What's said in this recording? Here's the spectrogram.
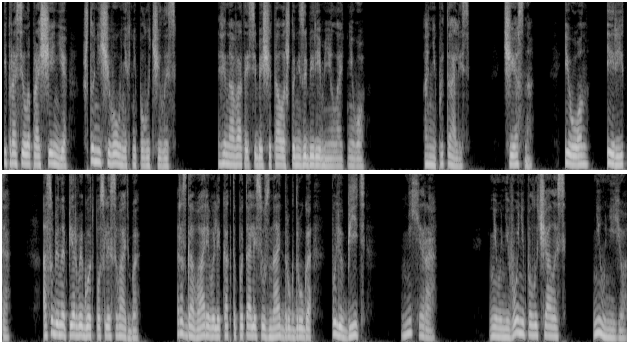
и просила прощения, что ничего у них не получилось, Виноватой себя считала, что не забеременела от него. Они пытались. Честно. И он, и Рита. Особенно первый год после свадьбы. Разговаривали, как-то пытались узнать друг друга, полюбить. Ни хера. Ни у него не получалось, ни у неё.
